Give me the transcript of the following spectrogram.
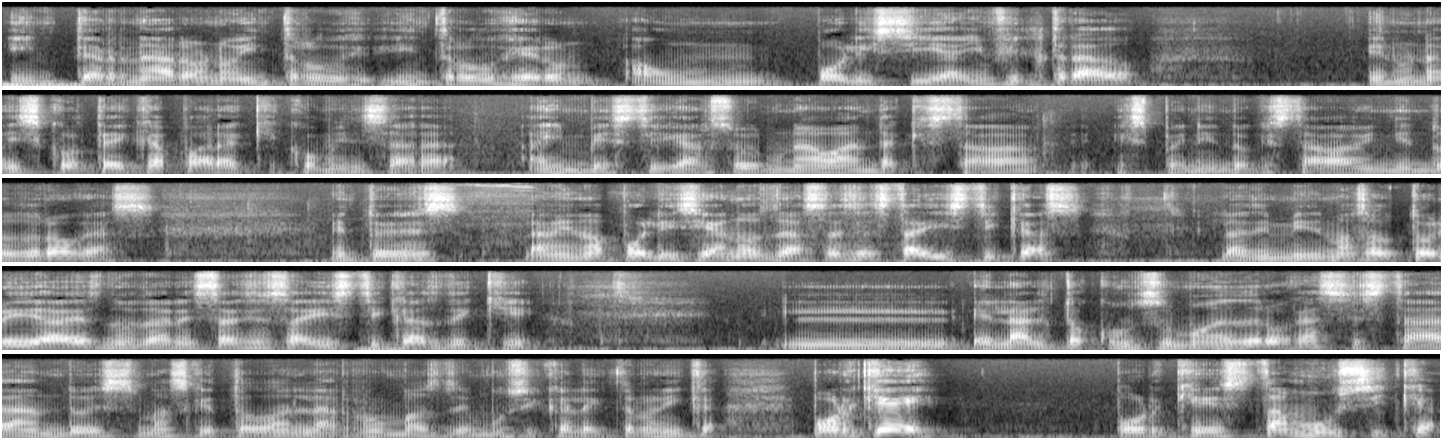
internaron o introdujeron a un policía infiltrado en una discoteca para que comenzara a investigar sobre una banda que estaba expendiendo, que estaba vendiendo drogas. Entonces, la misma policía nos da estas estadísticas, las mismas autoridades nos dan estas estadísticas de que el, alto consumo de drogas se está dando es más que todo en las rumbas de música electrónica. ¿Por qué? Porque esta música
